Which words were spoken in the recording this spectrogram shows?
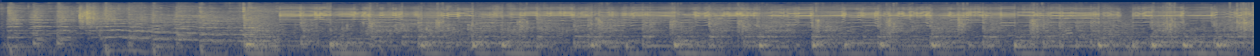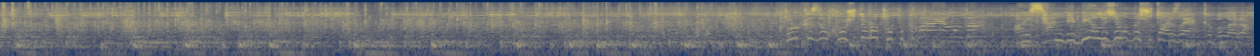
Dur kızım koşturma topuklu var ayağımda. Ay sen de bir alışamadın şu tarz ayakkabılara.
